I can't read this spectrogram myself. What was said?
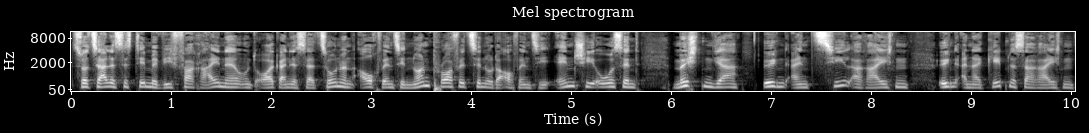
soziale Systeme wie Vereine und Organisationen, auch wenn sie Non-Profit sind oder auch wenn sie NGO sind, möchten ja irgendein Ziel erreichen, irgendein Ergebnis erreichen,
